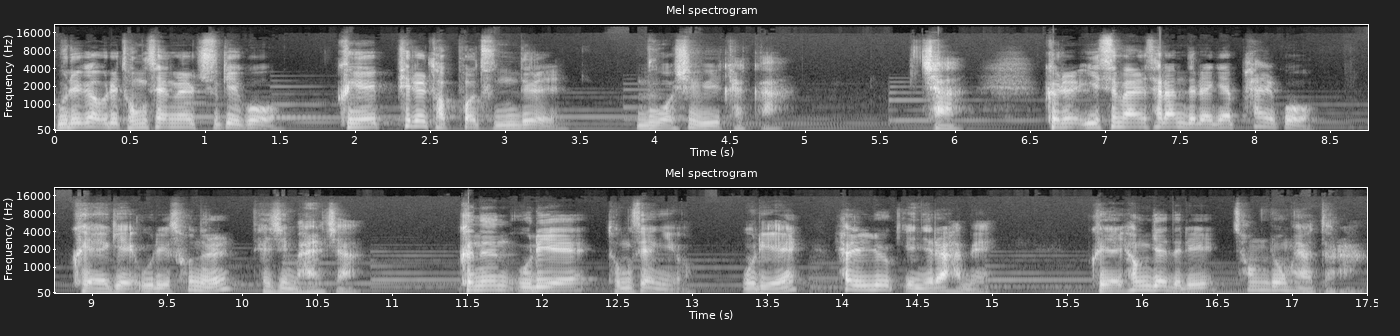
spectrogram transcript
우리가 우리 동생을 죽이고 그의 피를 덮어둔들 무엇이 유익할까? 자, 그를 이스마엘 사람들에게 팔고 그에게 우리 손을 대지 말자. 그는 우리의 동생이요 우리의 혈육이니라 하매 그의 형제들이 청종하였더라.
